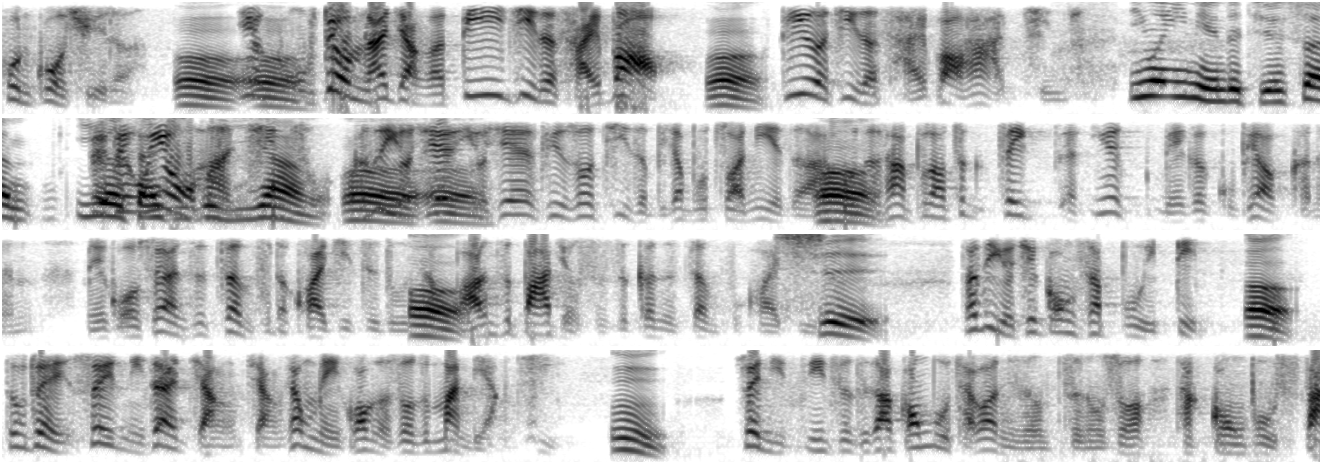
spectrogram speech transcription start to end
混过去了。嗯因为对我们来讲啊，第一季的财报、嗯，第二季的财报它很清楚，因为一年的结算一二三四我们很清不一样楚。。可是有些、嗯有些，譬如说记者比较不专业的啊，嗯或者他不知道这个这呃因为每个股票可能美国虽然是政府的会计制度百分之八九十是跟着政府会计，，是，但是有些公司它不一定，嗯对不对？所以你在讲讲像美光有时候是慢两季。嗯所以你你只知道公布财报，你只能只能说他公布上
